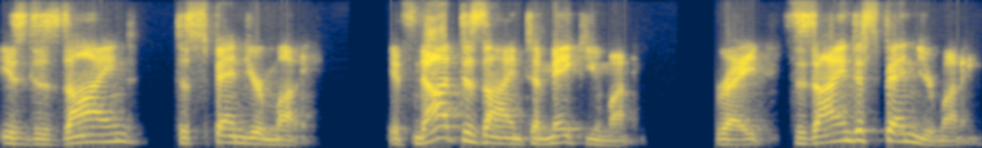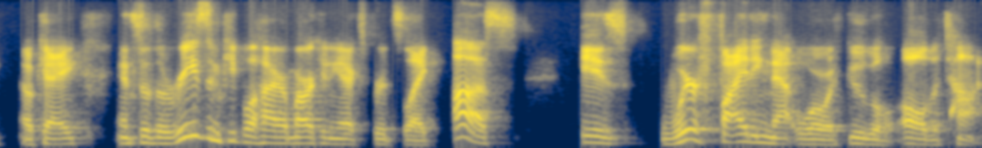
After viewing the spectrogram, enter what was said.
is designed to spend your money. It's not designed to make you money, right? It's designed to spend your money. Okay. And so the reason people hire marketing experts like us is we're fighting that war with Google all the time,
